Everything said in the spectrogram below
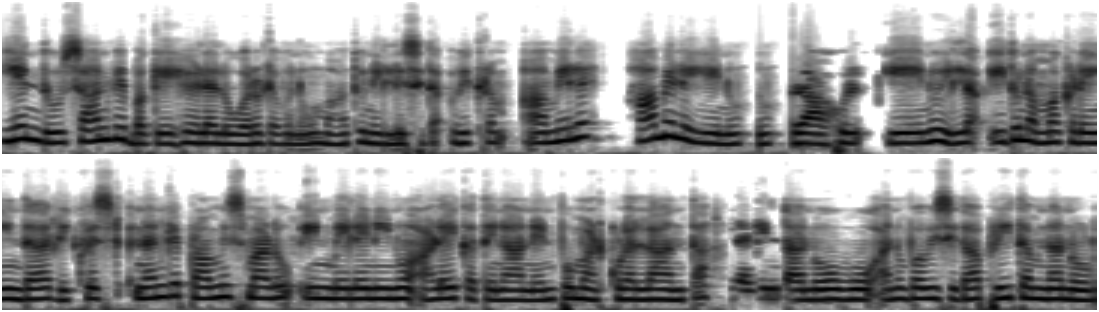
ಎಂದು ಸಾನ್ವಿ ಬಗ್ಗೆ ಹೇಳಲು ಹೊರಟವನು ಮಾತು ನಿಲ್ಲಿಸಿದ ವಿಕ್ರಮ್. ಆಮೇಲೆ? ಆಮೇಲೆ ಏನು? ರಾಹುಲ್, ಏನೂ ಇಲ್ಲ. ಇದು ನಮ್ಮ ಕಡೆಯಿಂದ ರಿಕ್ವೆಸ್ಟ್ ನನಗೆ ಪ್ರಾಮಿಸ್ ಮಾಡು, ಇನ್ಮೇಲೆ ನೀನು ಹಳೆ ಕತೆನ ನೆನಪು ಮಾಡ್ಕೊಳಲ್ಲ ಅಂತ ನನಗಿಂತ ನೋವು ಅನುಭವಿಸಿದ ಪ್ರೀತಮ್ನ ನೋಡು.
